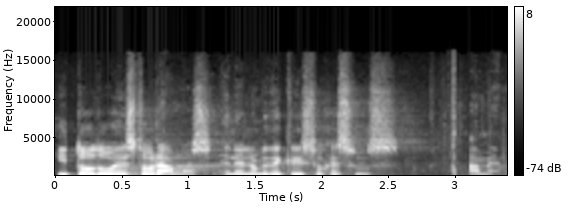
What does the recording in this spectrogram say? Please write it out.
y todo esto oramos en el nombre de Cristo Jesús. Amén.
